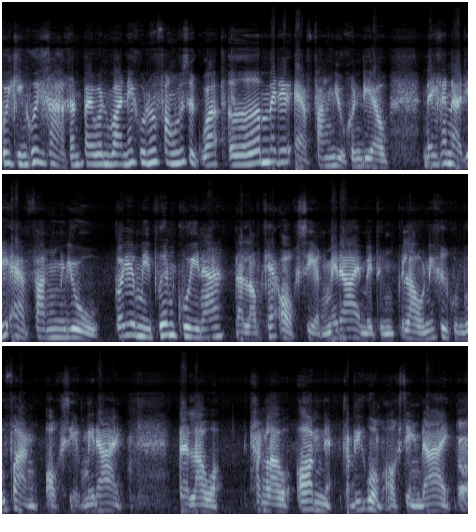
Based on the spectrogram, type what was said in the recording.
คุยขิงคุยขากันไปวันๆให้คุณผู้ฟังรู้สึกว่าเออไม่ได้แอบฟังอยู่คนเดียว ในขณะที่แอบฟังอยู่ก็ยังมีเพื่อนคุยนะ แต่เราแค่ออกเสียงไม่ได้หมายถึงเรานี่คือคุณผู้ฟังออกเสียงไม่ได้ แต่เราอะทางเราอ้อมเนี่ยกับพี่กวงออกเสียงได้ก็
